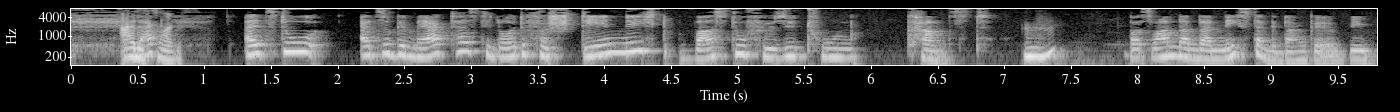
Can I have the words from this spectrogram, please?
Eines Tages. Als du, als du gemerkt hast, die Leute verstehen nicht, was du für sie tun kannst. Mhm. Was war denn dann dein nächster Gedanke? Wie,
